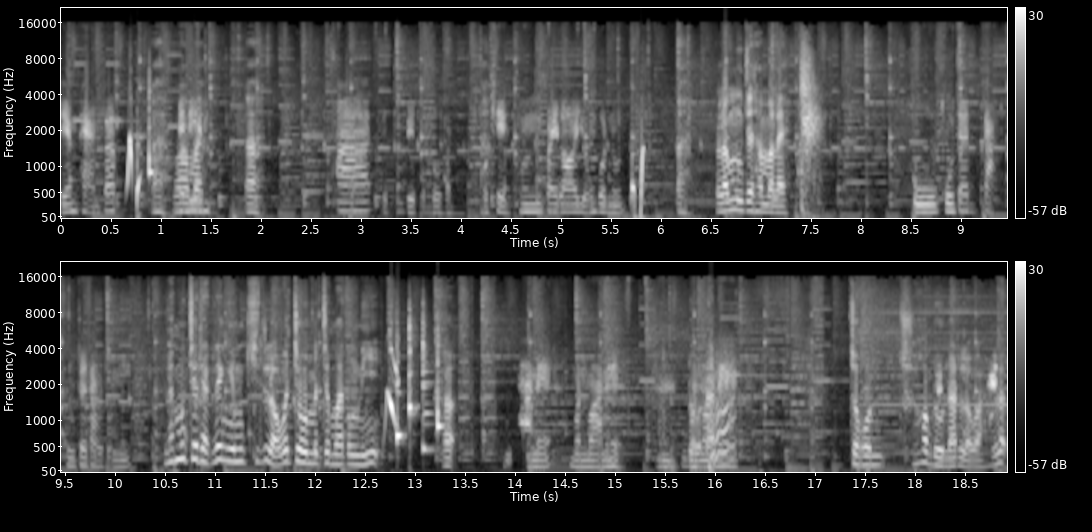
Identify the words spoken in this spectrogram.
ตรียมแผนแป๊บอะว่ามาไอ้ดิอะอ่าปิดปิดประตูก่อนโอเค มึงไปรออยู่ข้างบนนู้นอะแล้วมึงจะทำอะไร กูกูจะดักกูจะดักตรงนี้ แล้วมึงจะดักได้ไงมึงคิดเหรอว่าโจรมันจะมาตรงนี้มาเนี่ยมันมาเนี่ยอืมโดนมันะมาเนี่ยโจรชอบโดนัทเหรอวะแล้ว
